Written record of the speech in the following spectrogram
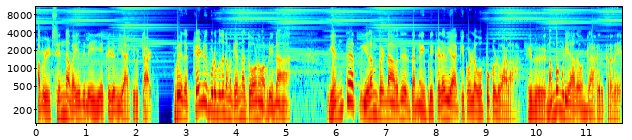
அவள் சின்ன வயதிலேயே கிழவியாகிவிட்டாள். இப்போ இதை கேள்விப்படும்போது நமக்கு என்ன தோணும் அப்படின்னா எந்த இளம் பெண்ணாவது தன்னை இப்படி கிழவியாக்கி கொள்ள ஒப்புக்கொள்வாளா? இது நம்ப முடியாத ஒன்றாக இருக்கிறதே.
